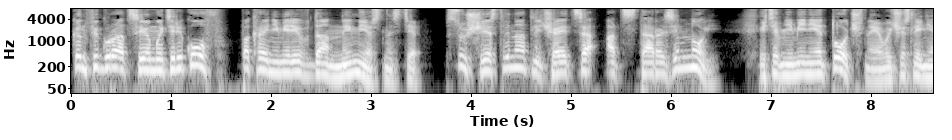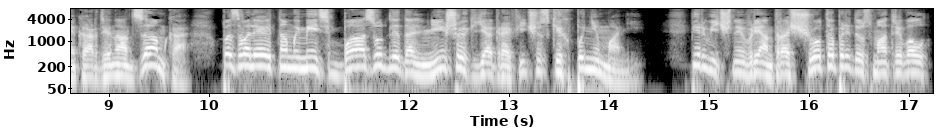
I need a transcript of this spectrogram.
конфигурация материков, по крайней мере в данной местности, существенно отличается от староземной. И тем не менее точное вычисление координат замка позволяет нам иметь базу для дальнейших географических пониманий. Первичный вариант расчета предусматривал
